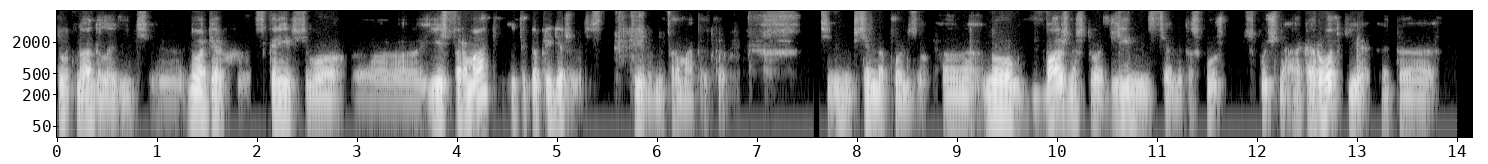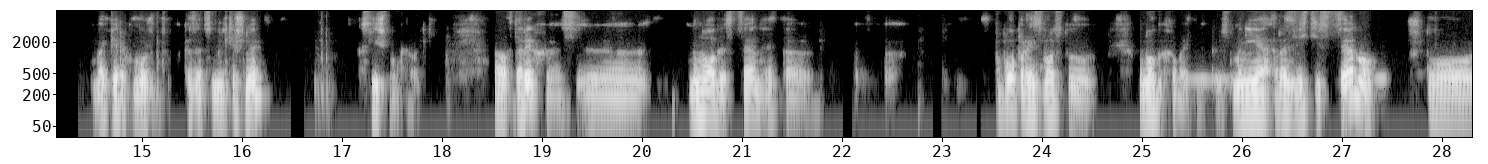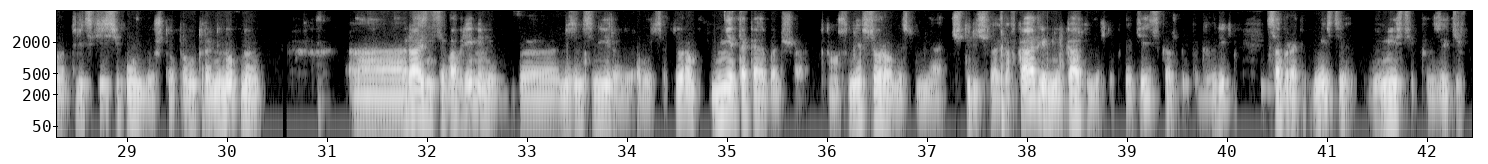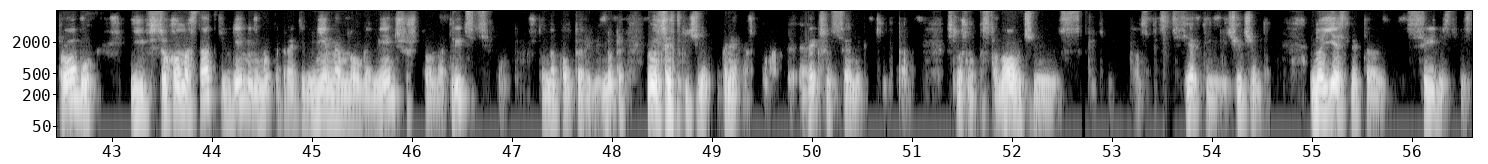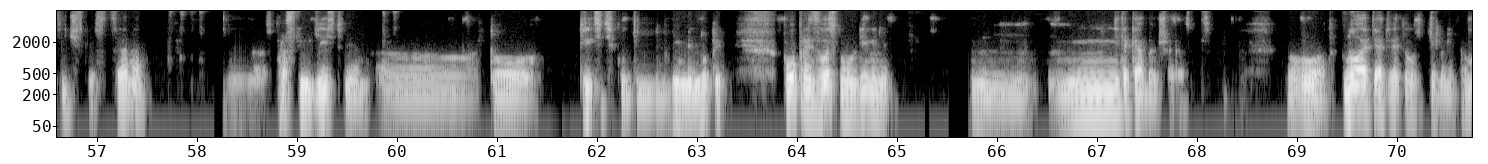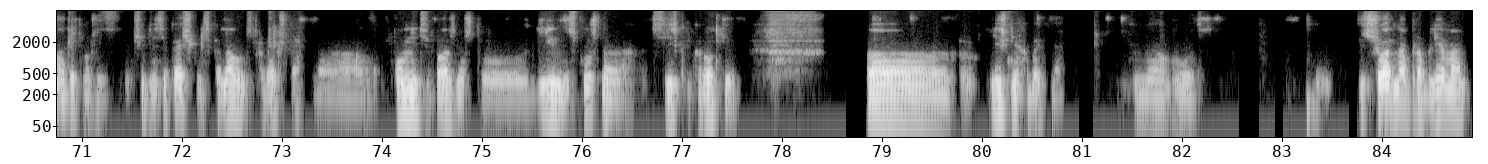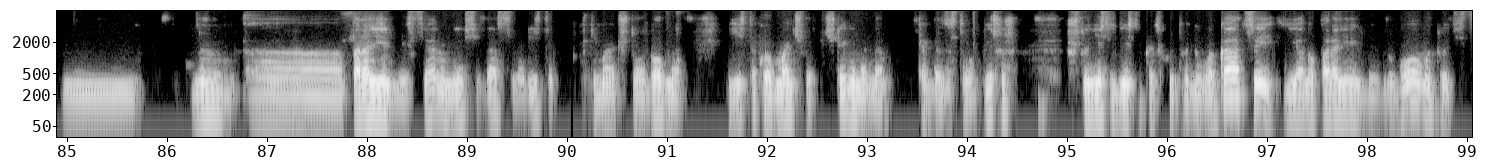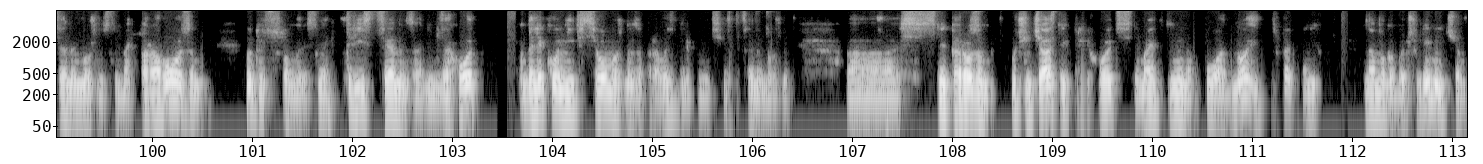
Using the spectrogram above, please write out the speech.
тут надо ловить. Э, ну, во-первых, скорее всего, есть формат, и тогда придерживайтесь требований формата. Это всем на пользу. Но важно, что длинные сцены – это скучно, а короткие – это, во-первых, может оказаться мельтешной, слишком короткий. А во-вторых, э, много сцен – это по производству много хватит. То есть мне развести сцену, что 30-секундную, что полутораминутную, а разница во времени в мизансценировании работы с актером не такая большая, потому что мне все равно, если у меня 4 человека в кадре, мне каждый может подойти, с каждым поговорить, собрать вместе, вместе зайти в пробу, и в сухом остатке времени мы потратим не намного меньше, что на 30 секунд, что на полторы минуты. Ну, за исключением, понятно, что экшн-сцены какие-то там сложно-постановочные, с какими-то спецэффектами или еще чем-то. Но если это среднестатистическая сцена э, с простым действием, э, то 30 секунд или 2 минуты по производственному времени не такая большая разница. Вот. Но опять же, это уже требование формата, это уже вообще для заказчиков, с каналом, с продакшном. А, помните, важно, что длинный скучно, слишком короткий, а, лишняя хоботня. Ну, вот. Еще одна проблема ну, а, параллельные сцены. Не всегда сценаристы понимают, что удобно. Есть такое обманчивое впечатление иногда, когда за столом пишешь, что если действие происходит в одной локации, и оно параллельно другому, то эти сцены можно снимать паровозом, ну, то есть, условно говоря, снять три сцены за один заход. Далеко не все можно за паровоз, далеко не все сцены можно а, снять паровозом. Очень часто их приходится снимать именно по одной, и тратить на них намного больше времени, чем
